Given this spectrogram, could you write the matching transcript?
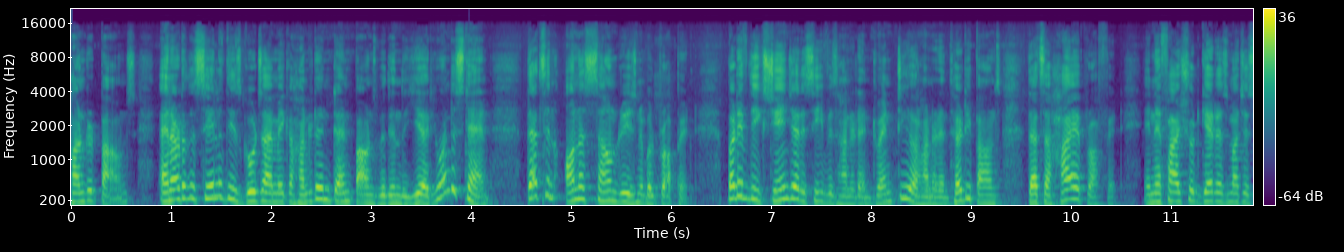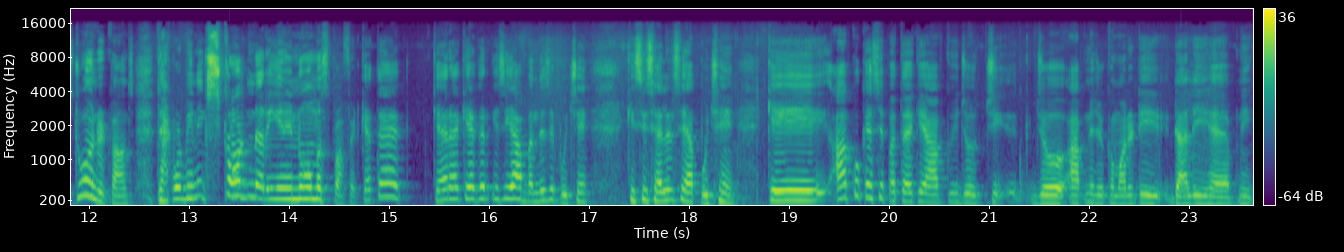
hundred pounds and out of the sale of this goods I make hundred and ten pounds within the year you understand that's an honest sound reasonable profit but if the exchange I receive is hundred and twenty or hundred and thirty pounds that's a high profit and if I should get as much as two hundred pounds that would be an extraordinary an enormous profit कहता है कह रहा है कि अगर किसी आप बंदे से पूछें, किसी सेलर से आप पूछें कि आपको कैसे पता है कि आपकी जो जो आपने जो कमोडिटी डाली है, अपनी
